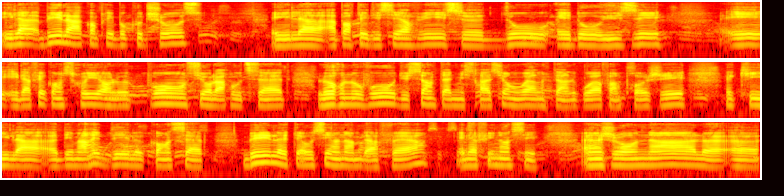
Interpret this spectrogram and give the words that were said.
Il a, Bill a accompli beaucoup de choses. Il a apporté du service d'eau et d'eau usée et il a fait construire le pont sur la route 7, le renouveau du centre d'administration Wellington Guelph, un projet qu'il a démarré dès le concept. Bill était aussi un homme d'affaires. Il a financé un journal euh,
